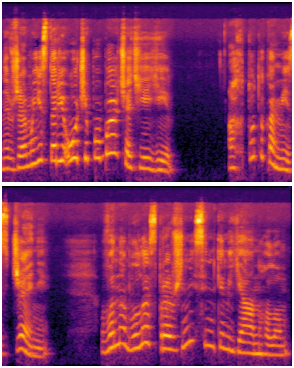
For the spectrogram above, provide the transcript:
Невже мої старі очі побачать її? А хто така міс Джені? Вона була справжнісіньким янголом,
